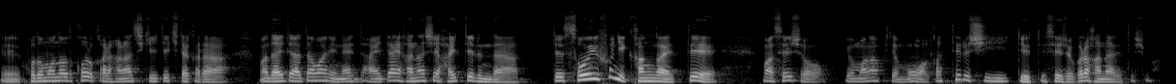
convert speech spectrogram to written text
えー、子供の頃から話聞いてきたから、まあ、大体頭にね大体話入ってるんだってそういうふうに考えて、まあ、聖書を読まなくても分かってるしって言って聖書から離れてしまう。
